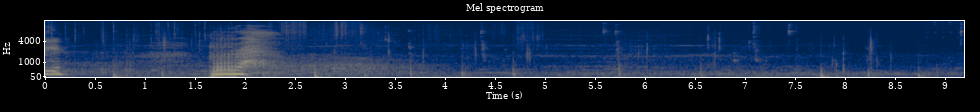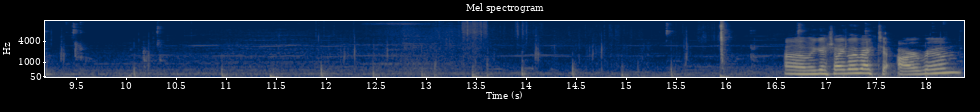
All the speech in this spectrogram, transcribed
Re. Um, we can try going back to our room.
